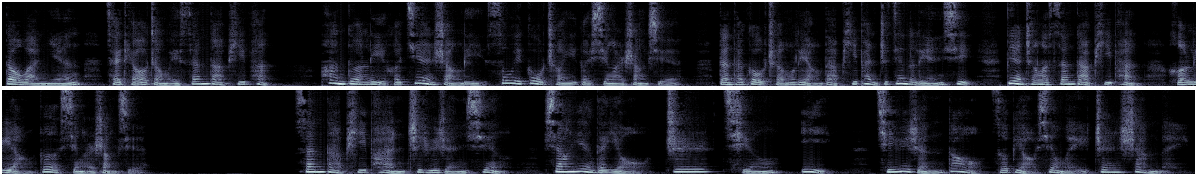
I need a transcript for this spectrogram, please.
到晚年才调整为三大批判。判断力和鉴赏力虽未构成一个形而上学，但它构成两大批判之间的联系，变成了三大批判和两个形而上学。三大批判之于人性，相应的有。知情义，其余人道则表现为真善美。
